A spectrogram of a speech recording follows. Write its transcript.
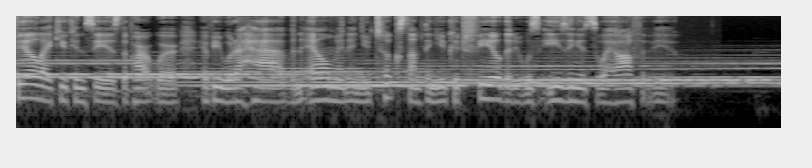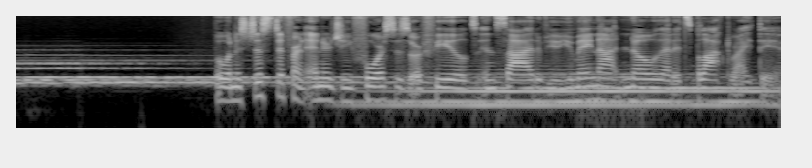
feel like you can see is the part where if you were to have an ailment and you took something, you could feel that it was easing its way off of you. But when it's just different energy, forces, or fields inside of you, you may not know that it's blocked right there.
